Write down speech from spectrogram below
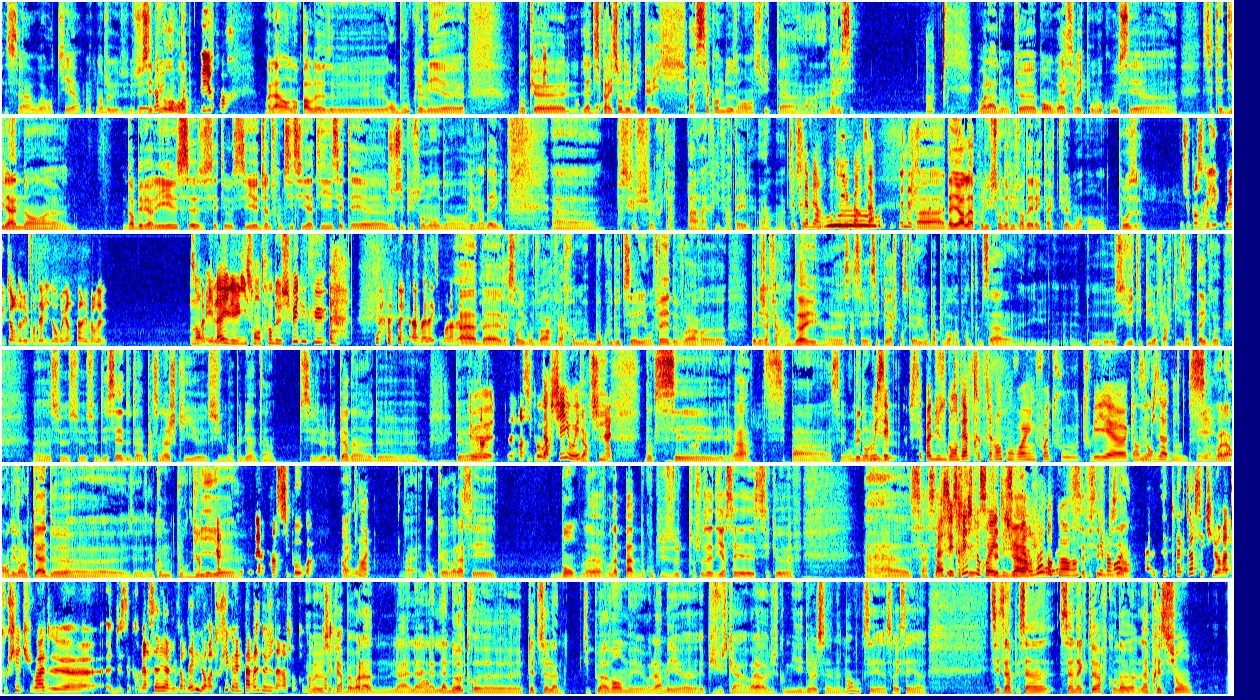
C'est ça ou avant-hier? Maintenant, je, je, je sais Non, plus. On, en- on en- c'est hier soir. voilà, on en parle de- en boucle, mais euh, donc euh, la disparition de Luc Perry à 52 ans suite à un AVC. Mm. Voilà, donc euh, bon, ouais, c'est vrai que pour beaucoup, c'est euh, c'était Dylan dans dans Beverly Hills, c'était aussi John from Cincinnati, c'était, je sais plus son nom, dans Riverdale. Parce que je regarde pas Riverdale. Hein, C'est tout très bien, continue comme ça. D'ailleurs, la production de Riverdale est actuellement en pause. Je pense que les producteurs de Riverdale, ils ne regardent pas Riverdale. Non, et là, ils, ils sont en train de suer du cul. ah bah là, ils sont dans la merde. Ah, bah, de toute façon, ils vont devoir faire comme beaucoup d'autres séries ont fait, devoir euh, bah, déjà faire un deuil. euh, ça, c'est clair. Je pense qu'ils vont pas pouvoir reprendre comme ça euh, aussi vite. Et puis, il va falloir qu'ils intègrent euh, ce, ce- ce décès d'un personnage qui, euh, si je me rappelle bien, c'est le, le père d'un de, de, ouais. D'Archie, oui. d'Archie. Ouais. Donc, c'est. Voilà. C'est pas. c'est On est dans Oui, le. c'est le- c'est pas du secondaire très très loin qu'on voit une fois tous tous les euh, 15 Non. épisodes. donc Voilà, on est dans le cas de. euh, de- de- comme pour Un Glee. des euh, secondaires principaux, quoi. Ouais. Ouais. Ouais, donc euh, voilà, c'est bon. euh, on n'a pas beaucoup plus d'autres choses à dire. C'est que euh, ça, ça Bah, c'est ça triste ça quoi, il était bizarre. super jeune encore. hein. C'est bizarre. Avec cet acteur, c'est qu'il aura touché, tu vois, de, euh, de ses premières séries à Riverdale, il aura touché quand même pas mal de générations. quand- Ah bah c'est il- clair. Bah voilà, la, la, la, la nôtre, euh, peut-être celle un petit peu avant, mais voilà, mais euh, et puis jusqu'à voilà, jusqu'aux millennials maintenant. Donc c'est c'est vrai que c'est euh, c'est un, c'est un, c'est un acteur qu'on a l'impression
